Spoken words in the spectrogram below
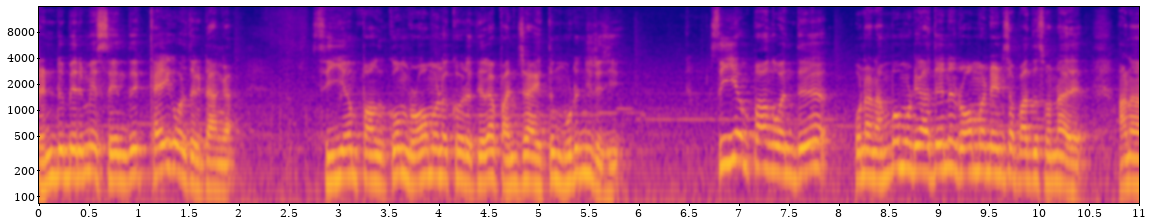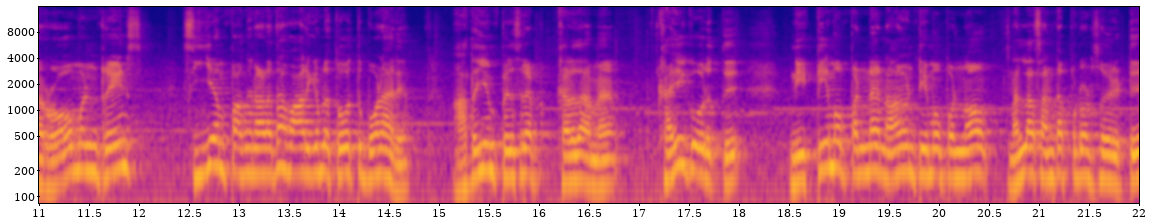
ரெண்டு பேருமே சேர்ந்து கை கொடுத்துக்கிட்டாங்க சிஎம் பாங்குக்கும் ரோமனுக்கும் இருக்கிற பஞ்சாயத்து முடிஞ்சிருச்சு சிஎம் பாங்கு வந்து உன்னை நம்ப முடியாதுன்னு ரோமன் ரெயின்ஸை பார்த்து சொன்னார். ஆனால் ரோமன் ரெயின்ஸ் சிஎம் பாங்குனால தான் வார தோற்று போனார். அதையும் பெருசில் கருதாமல் கை கோர்த்து நீ டீமப் பண்ண நானும் டீமப் பண்ணோம். நல்லா சண்டை போட்டோன்னு சொல்லிட்டு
